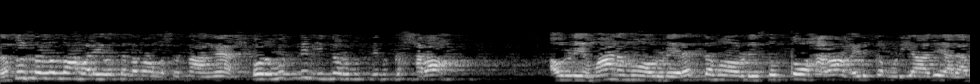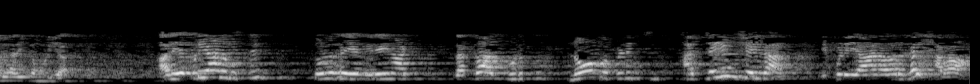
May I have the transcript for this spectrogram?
ரசூல் சொல்லலாம் வலைவசல்லம் அவங்க சொன்னாங்க ஒரு முஸ்லிம் இன்னொரு முஸ்லிமுக்கு ஹராம். அவருடைய மானமோ அவருடைய ரத்தமோ அவருடைய சொத்தோ ஹராம் எடுக்க முடியாது அதை அபகரிக்க முடியாது. அது எப்படியான முஸ்லிம்? தொழுகையை நிலைநாட்டு தக்கால் கொடுத்து நோம்பு பிடிச்சு அச்சையும் செய்தார். இப்படியானவர்கள் ஹராம்.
